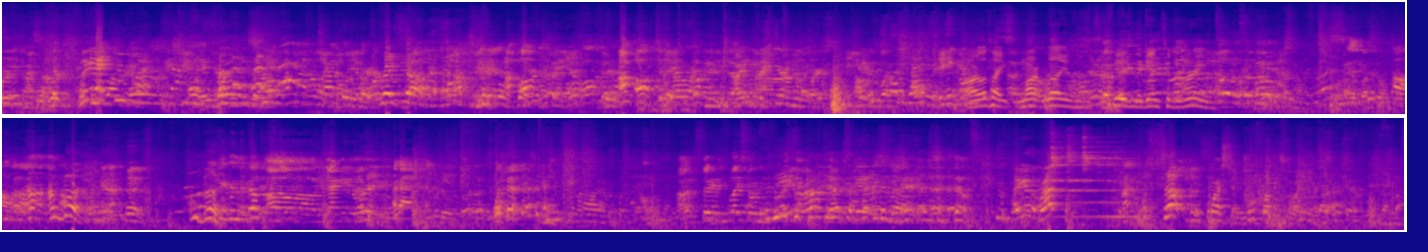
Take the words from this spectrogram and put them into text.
Look at that cute Great stuff. I'm off today. I'm off today. All right, looks like Mark Williams is refusing to get into the ring. Uh, I'm good. I'm good. Oh, you got in the ring. I got. I understand he flexed on his face. I understand. Are you the rep? What's up? Question. Who fucking started?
